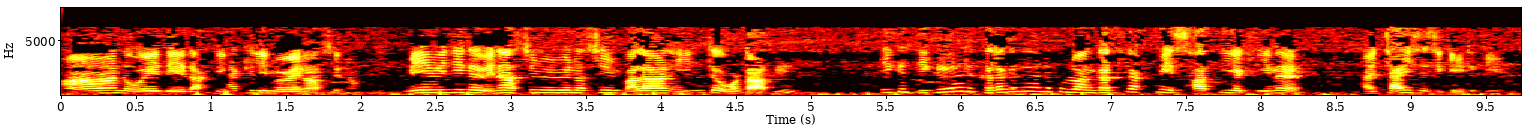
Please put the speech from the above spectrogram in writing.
ආන ඔය දේ දකින්න කිලිම වෙනස් වෙනවා මේ විදිහට වෙනස් වීම වෙනස් වීම බලන් හින්ට කොටත් ඒක දිගට කරගෙන යන්න පුළුවන් ගැටියක් මේ සතිය කියන චෛතසිකයට තියෙනවා.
